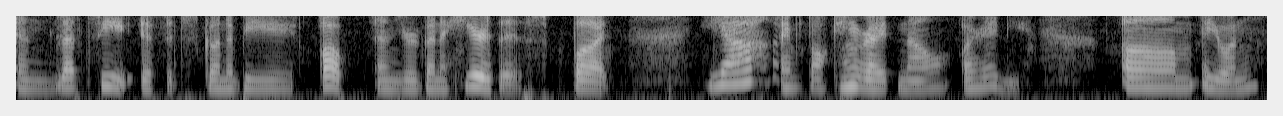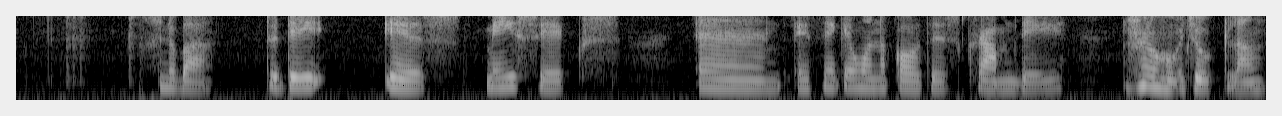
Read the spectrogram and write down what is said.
And let's see if it's gonna be up and you're gonna hear this. But yeah, I'm talking right now already. Um, ayun. Ano ba? Today is May 6 and I think I wanna call this cram day. no, joke lang.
